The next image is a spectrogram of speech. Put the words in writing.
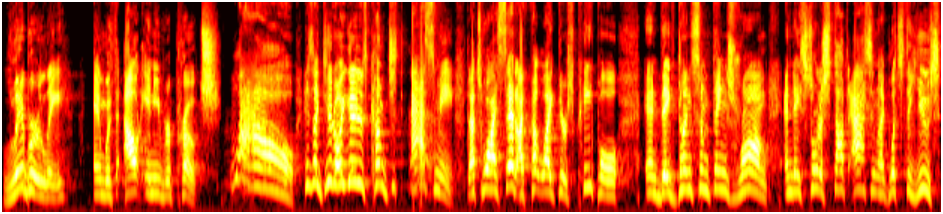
liberally and without any reproach. Wow. He's like, dude, all you gotta do is come, just ask me. That's why I said I felt like there's people and they've done some things wrong and they sort of stopped asking, like, what's the use?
